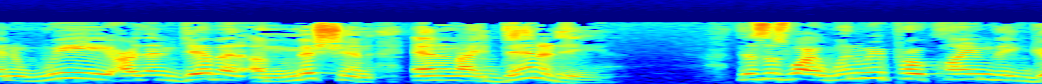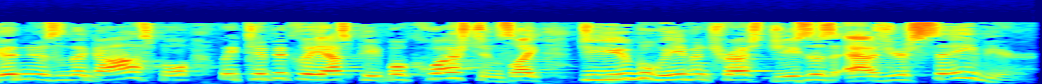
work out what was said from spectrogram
And we are then given a mission and an identity. This is why when we proclaim the good news of the gospel, we typically ask people questions like, do you believe and trust Jesus as your Savior?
